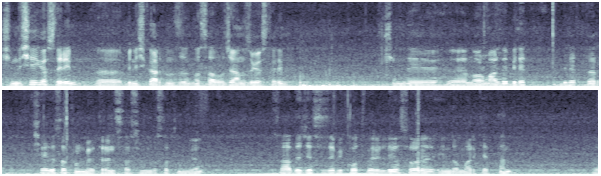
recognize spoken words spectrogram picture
Şimdi şey göstereyim. e, biniş kartınızı nasıl alacağınızı göstereyim. Şimdi e, normalde bilet biletler şeyde satılmıyor. Tren istasyonunda satılmıyor. Sadece size bir kod veriliyor. Sonra Indo Market'ten e,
